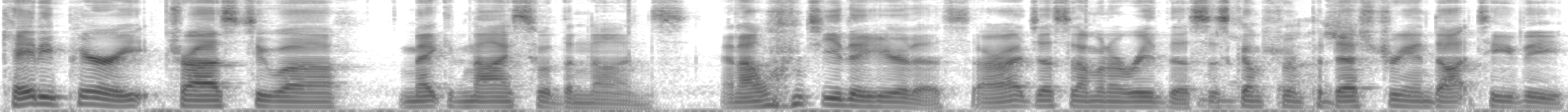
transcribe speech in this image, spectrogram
Katy Perry tries to uh, make nice with the nuns. And I want you to hear this. All right, Justin, I'm going to read this. This comes from pedestrian.tv.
